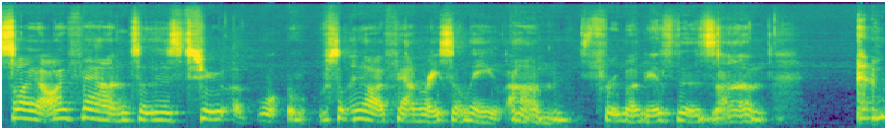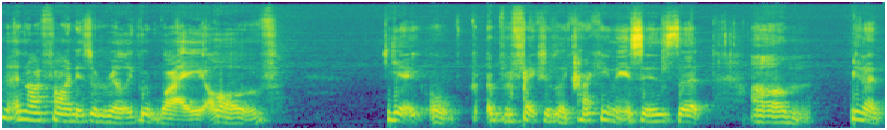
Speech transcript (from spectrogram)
So I found so there's two something I found recently um, through my business, um, and I find is a really good way of yeah, effectively tracking this is that um, you know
